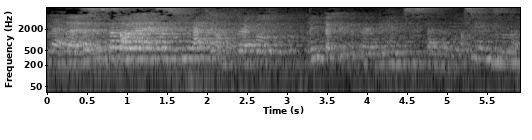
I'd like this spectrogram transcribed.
Ne, Ne, to je to sestava. je se všichni hráči, ale to je jako, není taktika, to je nějaký herní systém, nebo asi herní systém.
